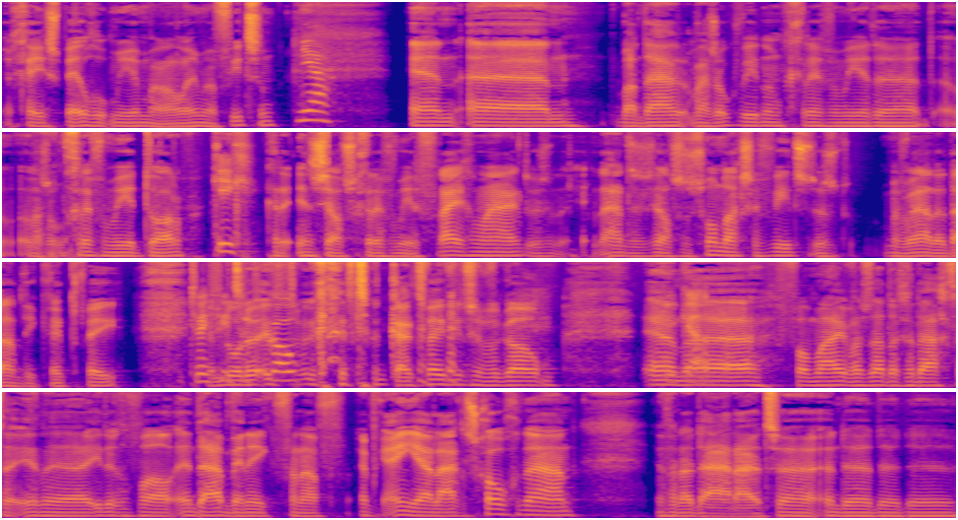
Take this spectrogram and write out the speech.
Geen speelgoed meer, maar alleen maar fietsen. ja. En ehm, want daar was ook weer een gereformeerde, was ook een gereformeerd dorp. Kijk. En zelfs gereformeerd vrijgemaakt. Dus daar hadden ze zelfs een zondagse fiets. Dus mijn vader dacht, die krijgt twee. Twee en fietsen verkopen. Toen kan ik twee fietsen verkopen. En eh voor mij was dat de gedachte in eh, ieder geval. En daar ben ik vanaf, heb ik één jaar lagere school gedaan. En vanuit daaruit uh, de, de, de,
